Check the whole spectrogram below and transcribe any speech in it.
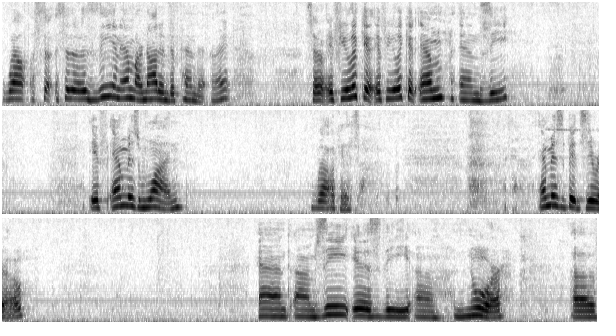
Well, so, so Z and M are not independent, right? So if you look at if you look at M and Z, if M is one, well, okay, so M is bit zero, and um, Z is the uh, NOR of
